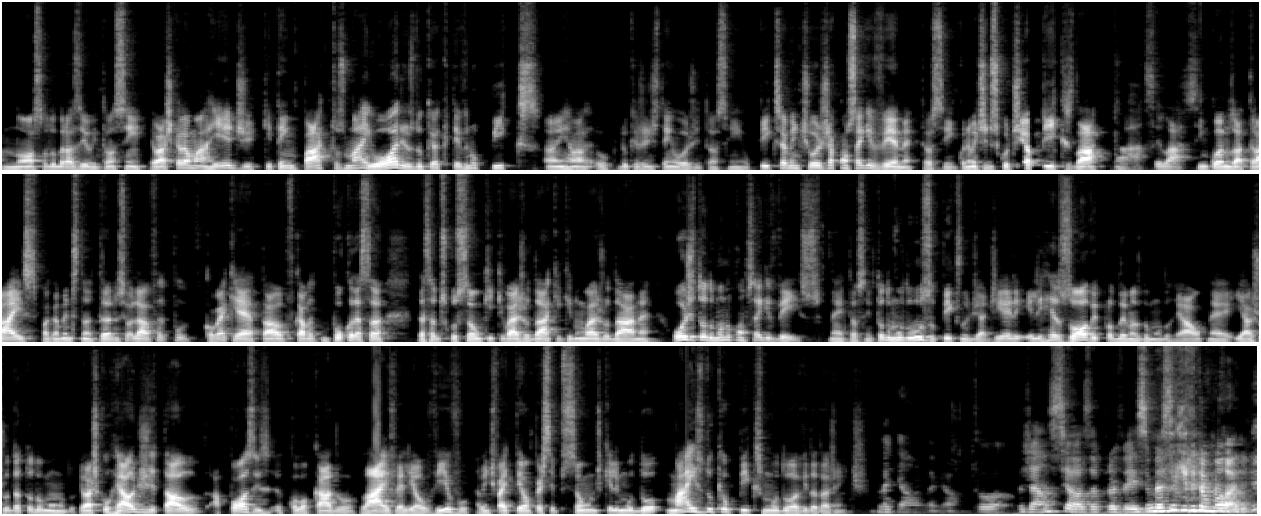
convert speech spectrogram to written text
nossa do Brasil. Então, assim, eu acho que ela é uma rede que tem impactos maiores do que a que teve no Pix, uh, em, do que a gente tem hoje. Então, assim, o Pix a gente hoje já consegue ver, né? Então, assim, quando a gente discutia Pix lá, ah, sei lá, cinco anos atrás, pagamento instantâneo, você olhava e falava, como é que é, tal, ficava um pouco dessa, dessa discussão, o que, que vai ajudar, o que, que não vai ajudar, né? Hoje todo mundo consegue ver isso, né? Então, assim, todo mundo usa o Pix no dia a dia, ele, ele resolve problemas do mundo real, né? E ajuda todo mundo. Eu acho que o real digital, após colocado live ali ao vivo, a gente vai ter uma percepção de que ele mudou mais do que o Pix mudou a vida da gente. Legal, legal. Tô já ansiosa para ver isso, mesmo que demore.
